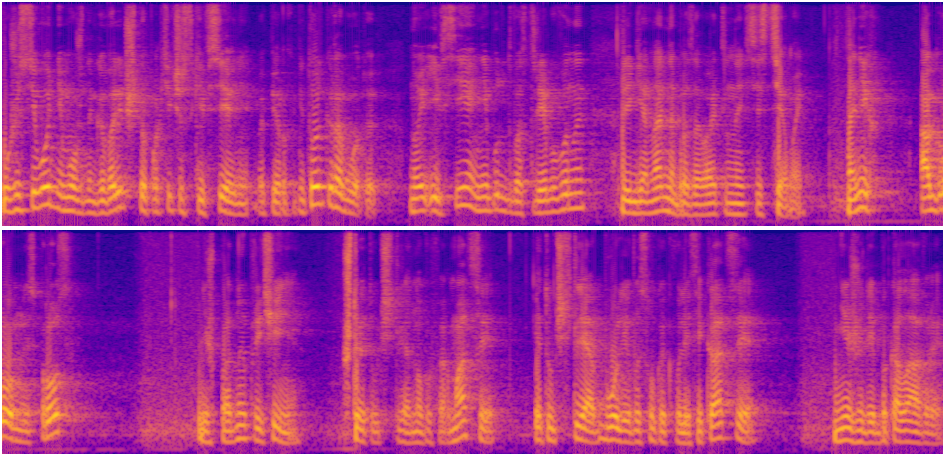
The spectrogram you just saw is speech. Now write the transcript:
Уже сегодня можно говорить, что практически все они, во-первых, не только работают, но и все они будут востребованы региональной образовательной системой. На них огромный спрос лишь по одной причине, что это учителя новой формации, это учителя более высокой квалификации, нежели бакалавры,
